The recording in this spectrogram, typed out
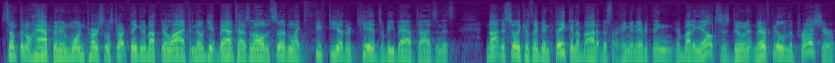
something will happen and one person will start thinking about their life and they'll get baptized and all of a sudden like 50 other kids will be baptized. And it's not necessarily because they've been thinking about it but it's like hey man everything everybody else is doing it and they're feeling the pressure.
